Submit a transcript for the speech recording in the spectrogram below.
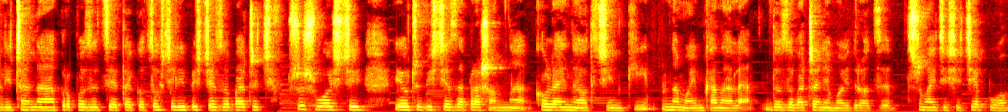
Liczę na propozycję tego, co chcielibyście zobaczyć w przyszłości i oczywiście zapraszam na kolejne odcinki na moim kanale. Do zobaczenia moi drodzy. Trzymajcie się ciepło.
